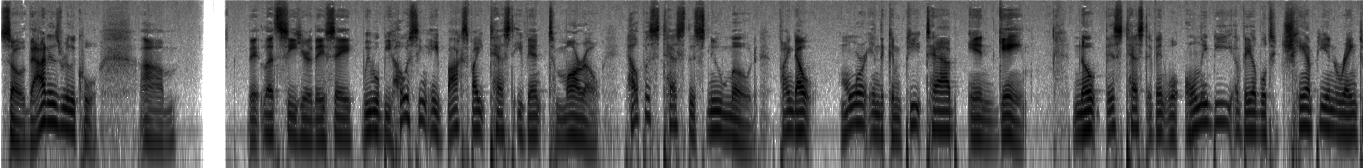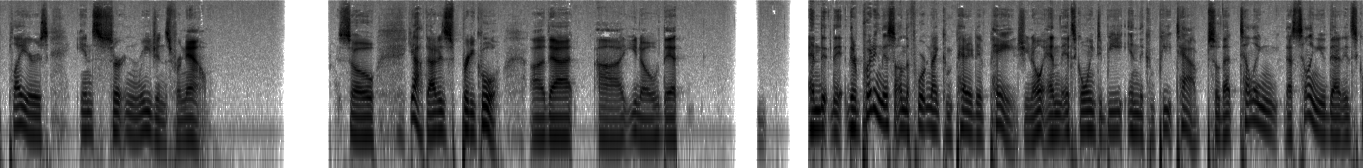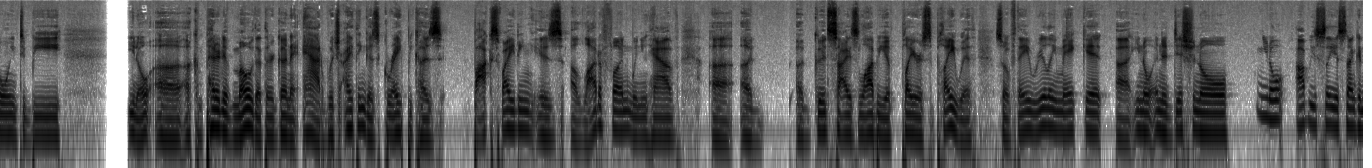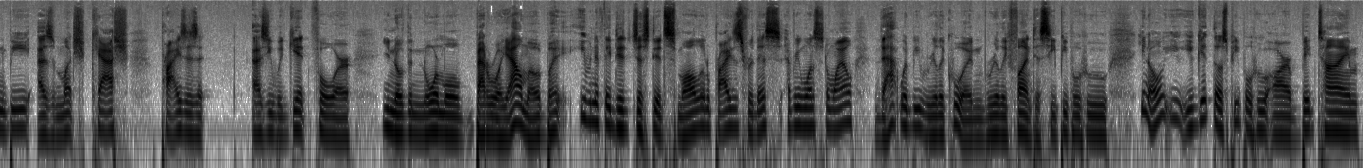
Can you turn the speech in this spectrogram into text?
So that is really cool. Um, they, let's see here. They say we will be hosting a box fight test event tomorrow. Help us test this new mode. Find out more in the compete tab in game. Note this test event will only be available to champion ranked players in certain regions for now. So, yeah, that is pretty cool. Uh, that uh, you know that, and they're putting this on the Fortnite competitive page, you know, and it's going to be in the compete tab. So that telling that's telling you that it's going to be, you know, a, a competitive mode that they're going to add, which I think is great because box fighting is a lot of fun when you have uh, a a good sized lobby of players to play with. So if they really make it, uh, you know, an additional, you know, obviously it's not going to be as much cash prizes as you would get for, you know, the normal battle royale mode. But even if they did just did small little prizes for this every once in a while, that would be really cool and really fun to see people who, you know, you, you get those people who are big time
